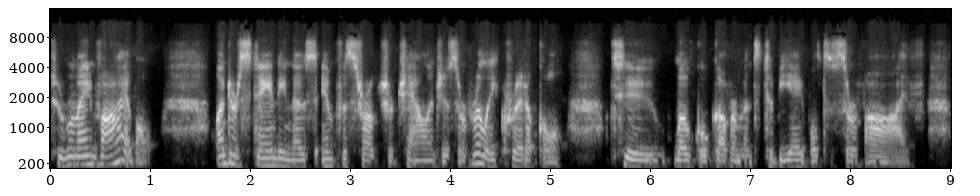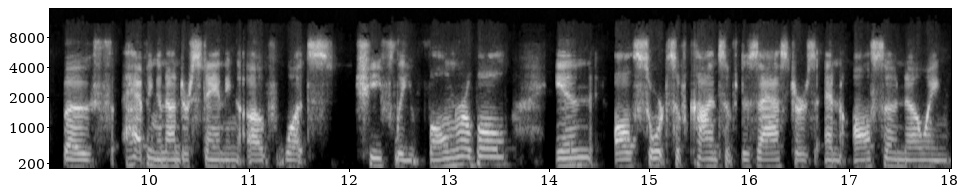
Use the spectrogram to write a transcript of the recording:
to remain viable. Understanding those infrastructure challenges are really critical to local governments to be able to survive. Both having an understanding of what's chiefly vulnerable in all sorts of kinds of disasters and also knowing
